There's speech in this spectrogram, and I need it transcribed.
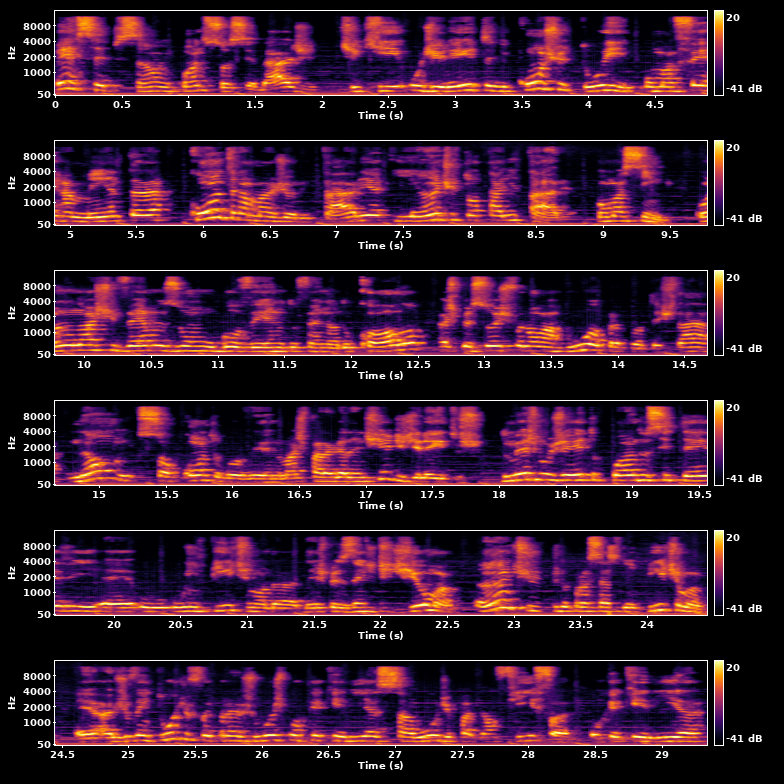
percepção enquanto sociedade de que o direito ele constitui uma ferramenta contra-majoritária e antitotalitária. Como assim? Quando nós tivemos um governo do Fernando Collor, as pessoas foram à rua para protestar, não só contra o governo, mas para a garantia de direitos. Do mesmo jeito, quando se teve é, o, o, impeachment da, da ex-presidente Dilma, antes do processo do impeachment, é, a juventude foi para as ruas porque queria saúde padrão FIFA, porque queria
